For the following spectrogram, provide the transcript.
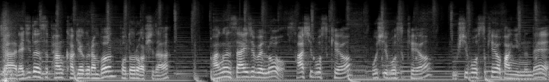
자, 레지던스 방 가격을 한번 보도록 합시다. 방은 사이즈별로 45 스퀘어, 55 스퀘어, 65 스퀘어 방이 있는데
